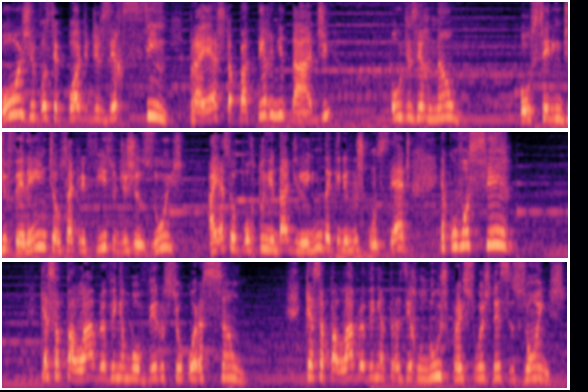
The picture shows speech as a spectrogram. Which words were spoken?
Hoje você pode dizer sim para esta paternidade ou dizer não, ou ser indiferente ao sacrifício de Jesus, a essa oportunidade linda que ele nos concede. É com você. Que essa palavra venha mover o seu coração. Que essa palavra venha trazer luz para as suas decisões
